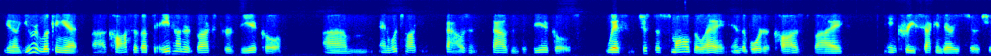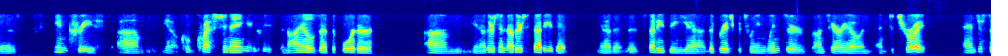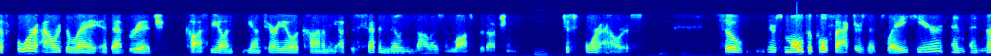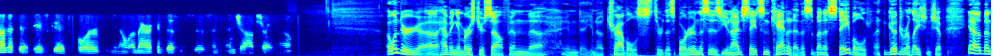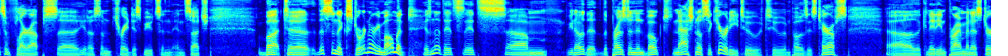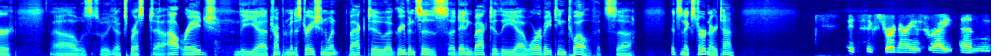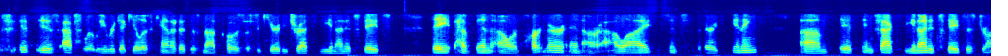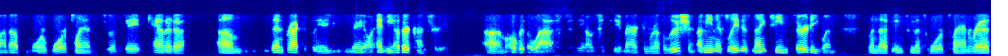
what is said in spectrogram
you know, you were looking at uh, costs of up to 800 bucks per vehicle, um, and we're talking thousands, thousands of vehicles with just a small delay in the border caused by increased secondary searches, increased um, you know questioning, increased denials at the border. Um, you know, there's another study that you know that, that studied the uh, the bridge between Windsor, Ontario, and, and Detroit, and just a four-hour delay at that bridge cost the on, the Ontario economy up to seven million dollars in lost production just four hours. So there's multiple factors at play here, and, and none of it is good for you know American businesses and, and jobs right now. I wonder, uh, having immersed yourself in uh, in you know travels through this border, and this is United States and Canada. This has been a stable and good relationship. You know, there've been some flare-ups, uh, you know, some trade disputes and, and such. But uh, this is an extraordinary moment, isn't it? It's it's um, you know the the president invoked national security to to impose his tariffs. Uh, the Canadian Prime Minister uh, was you know expressed uh, outrage. The uh, Trump administration went back to uh, grievances uh, dating back to the War of 1812. It's it's an extraordinary time. It's extraordinary, is right, and it is absolutely ridiculous. Canada does not pose a security threat to the United States. They have been our partner and our ally since the very beginning. Um, it, in fact, the United States has drawn up more war plans to invade Canada um, than practically you know, any other country um, over the last, you know, since the American Revolution. I mean, as late as 1930, when when that infamous War Plan Red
